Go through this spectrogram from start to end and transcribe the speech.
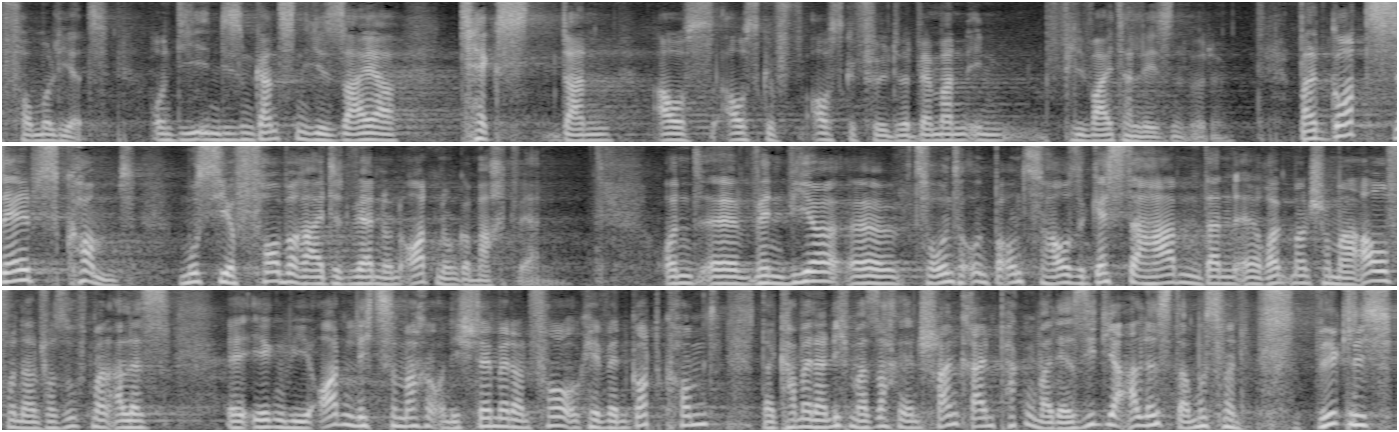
formuliert und die in diesem ganzen Jesaja-Text dann aus, ausgef, ausgefüllt wird, wenn man ihn viel weiter lesen würde. Weil Gott selbst kommt, muss hier vorbereitet werden und Ordnung gemacht werden. Und äh, wenn wir äh, zu uns, und bei uns zu Hause Gäste haben, dann äh, räumt man schon mal auf und dann versucht man alles äh, irgendwie ordentlich zu machen. Und ich stelle mir dann vor, okay, wenn Gott kommt, dann kann man da nicht mal Sachen in den Schrank reinpacken, weil der sieht ja alles, da muss man wirklich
